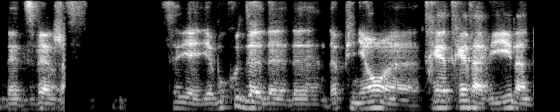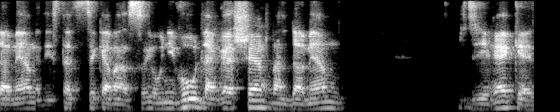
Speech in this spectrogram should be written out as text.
de, divergences. Il y, a, beaucoup d'opinions très, très variées dans le domaine des statistiques avancées. Au niveau de la recherche dans le domaine, je dirais qu'il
